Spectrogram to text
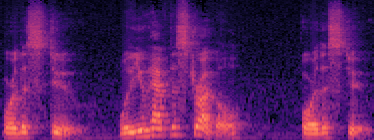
or the stew? Will you have the struggle or the stew?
